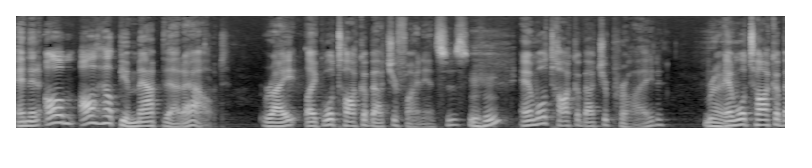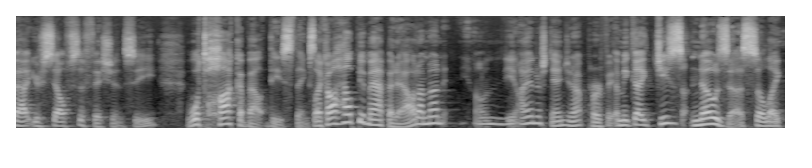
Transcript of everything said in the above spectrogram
and then I'll I'll help you map that out. Right? Like we'll talk about your finances, mm-hmm. and we'll talk about your pride. Right. And we'll talk about your self sufficiency. We'll talk about these things. Like I'll help you map it out. I'm not, you know, I understand you're not perfect. I mean, like Jesus knows us, so like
